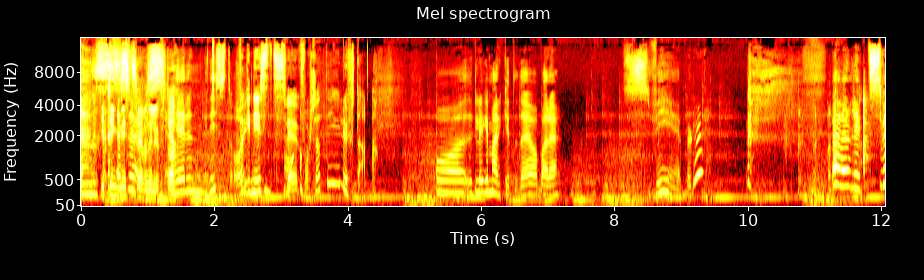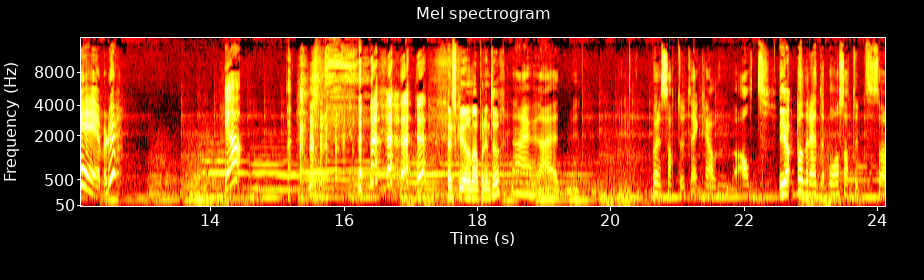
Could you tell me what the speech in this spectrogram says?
en ikke en gnist svevende i lufta. Jeg ser en gnist. For gnist svever fortsatt i lufta. Og legger merke til det og bare Svever du? Bare litt Svever du? Ja. Ønsker du å gjøre noe mer på din tur? Nei, hun er bare satt ut egentlig av alt. Ja. Både redd og satt ut, så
